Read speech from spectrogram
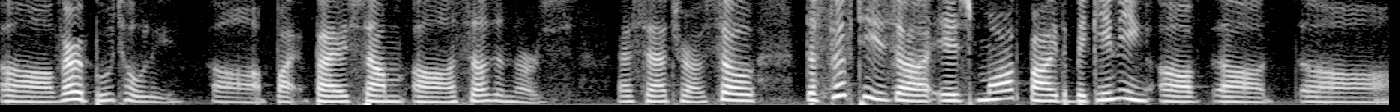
very brutally by, by some Southerners etc. So the 50s uh, is marked by the beginning of uh, uh,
